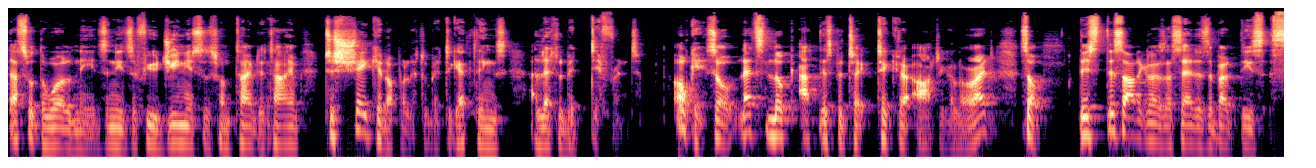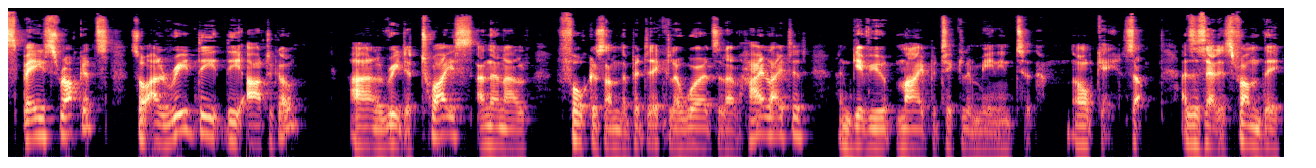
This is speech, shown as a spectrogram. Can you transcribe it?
that's what the world needs. It needs a few geniuses from time to time to shake it up a little bit to get things a little bit different Okay, so let's look at this particular article, all right? So this, this article, as I said, is about these space rockets. So I'll read the, the article, I'll read it twice, and then I'll focus on the particular words that I've highlighted and give you my particular meaning to them. Okay, so as I said, it's from the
